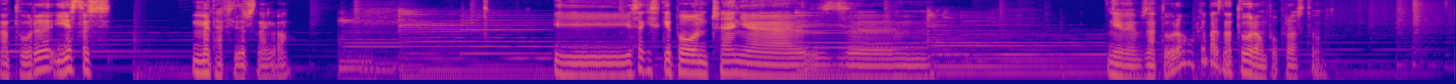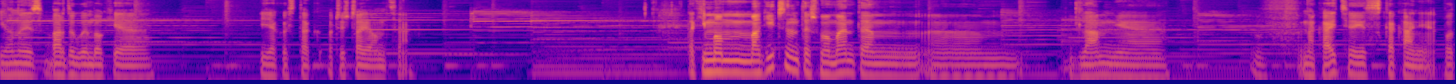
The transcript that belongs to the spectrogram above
natury jest coś metafizycznego. I jest jakieś takie połączenie z. Nie wiem, z naturą? Chyba z naturą po prostu. I ono jest bardzo głębokie i jakoś tak oczyszczające. Takim magicznym też momentem um, dla mnie w, na kajcie jest skakanie, bo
